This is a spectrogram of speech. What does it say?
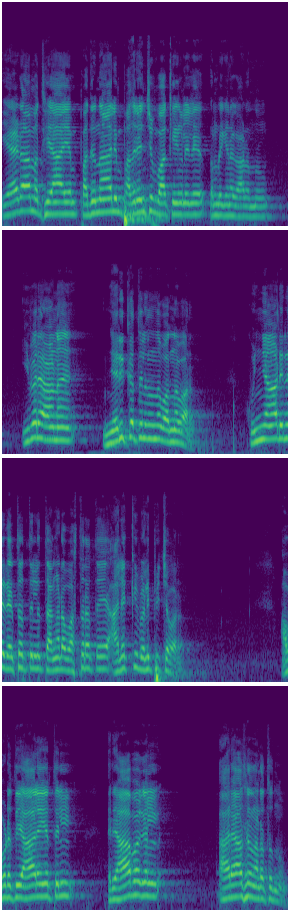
ഏഴാം അധ്യായം പതിനാലും പതിനഞ്ചും വാക്യങ്ങളിൽ നമ്മളിങ്ങനെ കാണുന്നു. ഇവരാണ് ഞെരുക്കത്തിൽ നിന്ന് വന്നവർ. കുഞ്ഞാടിന്റെ രക്തത്തിൽ തങ്ങളുടെ വസ്ത്രത്തെ അലക്കി വെളുപ്പിച്ചവർ. അവിടുത്തെ ആലയത്തിൽ രാപകൽ ആരാധന നടത്തുന്നു.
